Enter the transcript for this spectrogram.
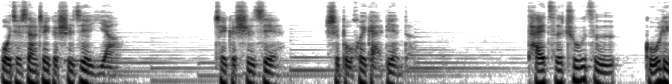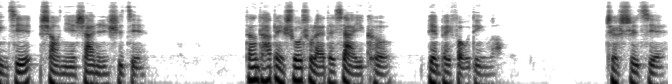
我就像这个世界一样，这个世界是不会改变的。”台词出自古岭街少年杀人事件。当他被说出来的下一刻，便被否定了。这世界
